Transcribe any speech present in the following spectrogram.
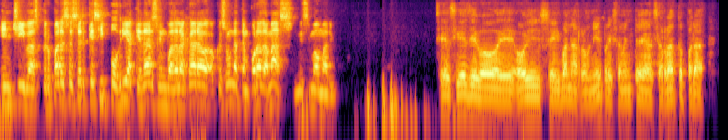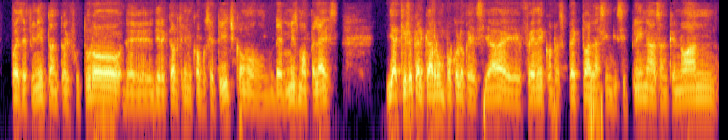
en Chivas, pero parece ser que sí podría quedarse en Guadalajara, aunque sea una temporada más, mi estimado Mario. Sí, así es, Diego. Eh, hoy se iban a reunir precisamente hace rato para pues definir tanto el futuro del director técnico Bucetich como del mismo Peláez. Y aquí recalcar un poco lo que decía eh, Fede con respecto a las indisciplinas, aunque no han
